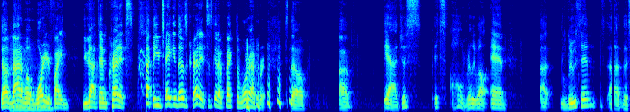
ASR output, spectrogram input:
Doesn't matter what war you're fighting, you got them credits. you taking those credits, it's gonna affect the war effort. so, um, yeah, just it's all really well. And uh Luthen, uh the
